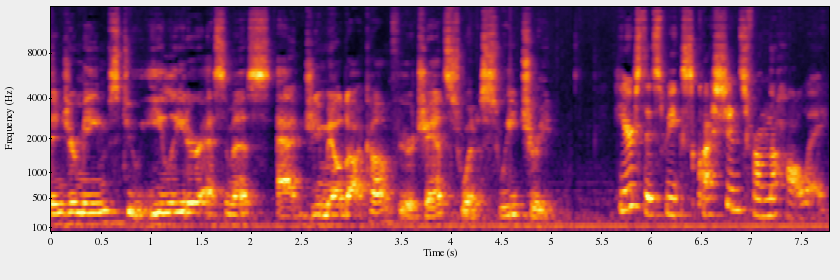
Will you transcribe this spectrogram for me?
Send your memes to eleadersms at gmail.com for your chance to win a sweet treat. Here's this week's questions from the hallway.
